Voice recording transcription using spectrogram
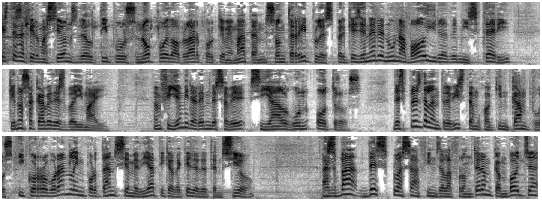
Aquestes afirmacions del tipus no puedo hablar porque me matan són terribles perquè generen una boira de misteri que no s'acaba d'esvair mai. En fi, ja mirarem de saber si hi ha algun otros. Després de l'entrevista amb Joaquín Campos i corroborant la importància mediàtica d'aquella detenció, es va desplaçar fins a la frontera amb Cambodja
